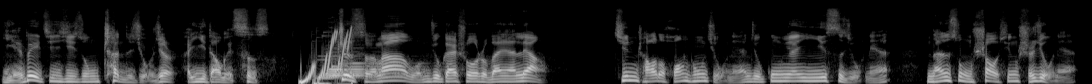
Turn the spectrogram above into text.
也被金熙宗趁着酒劲儿啊一刀给刺死。至此呢，我们就该说说完颜亮了。金朝的黄统九年，就公元一一四九年，南宋绍兴十九年，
